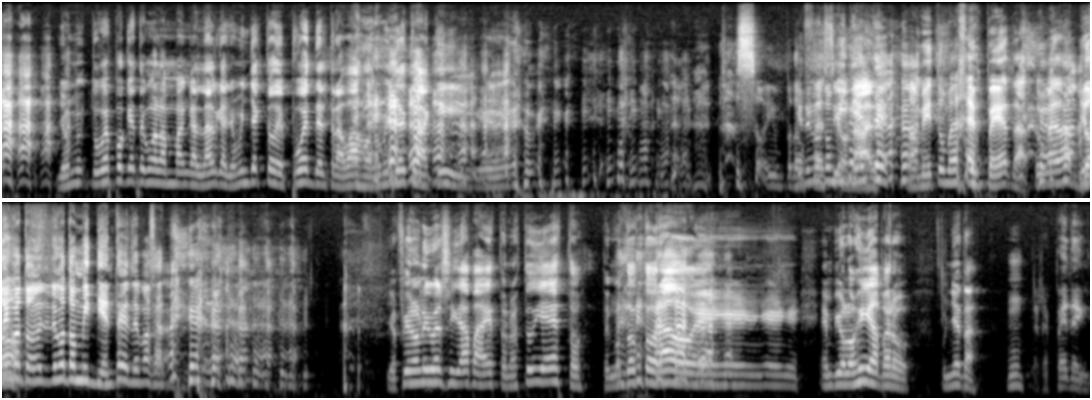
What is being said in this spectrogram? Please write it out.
Yo me- ¿Tú ves por qué tengo las mangas largas? Yo me inyecto después del trabajo, no me inyecto aquí. Soy un tengo todos mis profesional. dientes. A mí tú me respetas. Tú me das Yo dos. tengo, todo- yo tengo todos mis dientes, ¿qué te pasa? Yo fui a la universidad para esto, no estudié esto. Tengo un doctorado en, en- en- en biología, pero, puñeta. mm, Que respeten.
